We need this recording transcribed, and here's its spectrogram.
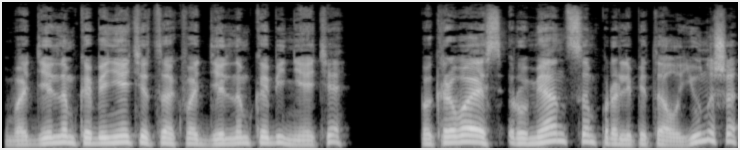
в отдельном кабинете так в отдельном кабинете». Покрываясь румянцем, пролепетал юноша,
